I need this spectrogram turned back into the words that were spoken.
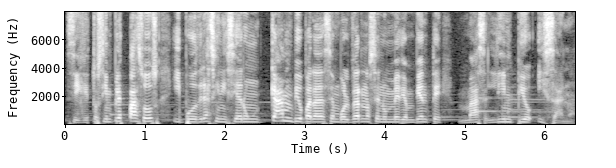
Sigue estos simples pasos y podrás iniciar un cambio para desenvolvernos en un medio ambiente más limpio y sano.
